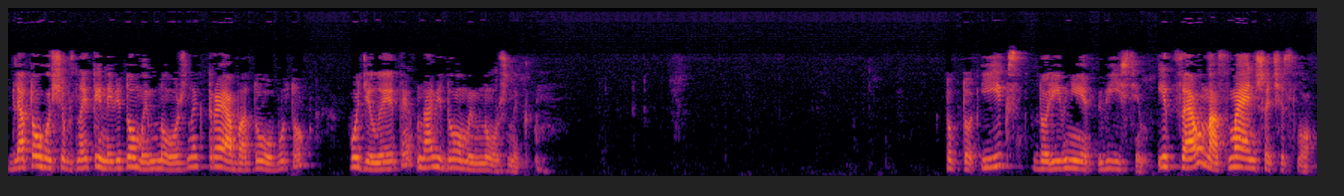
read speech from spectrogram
Для того, щоб знайти невідомий множник, треба добуток поділити на відомий множник. Тобто х дорівнює 8. І це у нас менше число.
